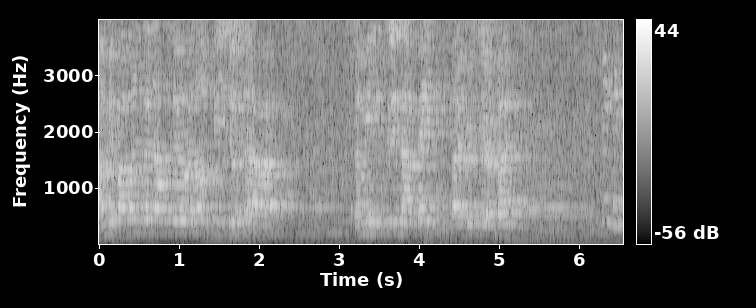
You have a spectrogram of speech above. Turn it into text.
Ah, may papansin ako sa yung ano, video sa sa ministry namin, Cyber Servants. Sige,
